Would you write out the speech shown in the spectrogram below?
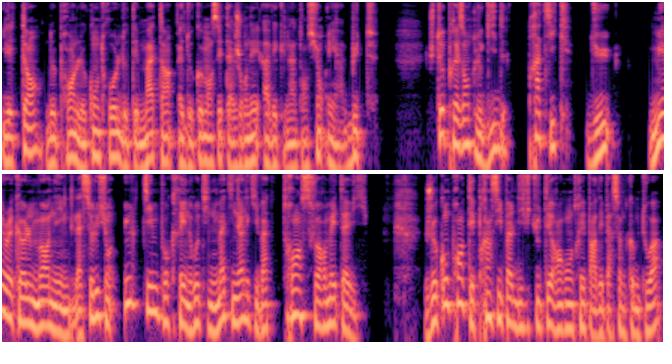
Il est temps de prendre le contrôle de tes matins et de commencer ta journée avec une intention et un but. Je te présente le guide pratique du Miracle Morning, la solution ultime pour créer une routine matinale qui va transformer ta vie. Je comprends tes principales difficultés rencontrées par des personnes comme toi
